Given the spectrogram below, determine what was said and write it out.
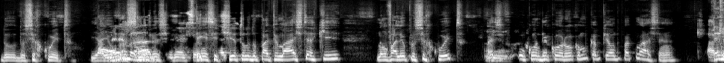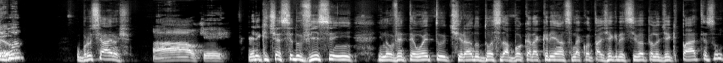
do, do circuito. E aí ah, o Bruce tem esse título do Pipe Master que não valeu para o circuito, mas hum. o condecorou como campeão do Pipe Master, né? Aquele... O Bruce Irons. Ah, ok. Ele que tinha sido vice em, em 98, tirando o doce da boca da criança na contagem regressiva pelo Jake Patterson,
